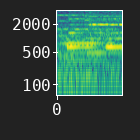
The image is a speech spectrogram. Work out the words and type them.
Música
